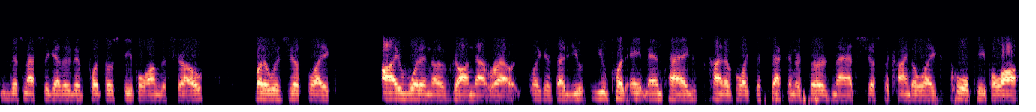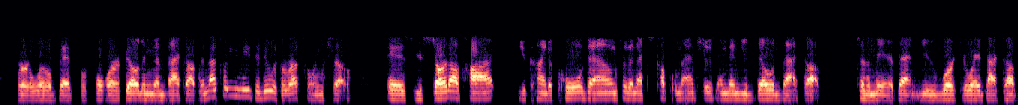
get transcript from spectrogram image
this match together to put those people on the show, but it was just like I wouldn't have gone that route. Like I said, you you put eight man tags kind of like the second or third match just to kind of like cool people off for a little bit before building them back up. And that's what you need to do with a wrestling show is you start off hot, you kind of cool down for the next couple matches and then you build back up to the main event. You work your way back up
